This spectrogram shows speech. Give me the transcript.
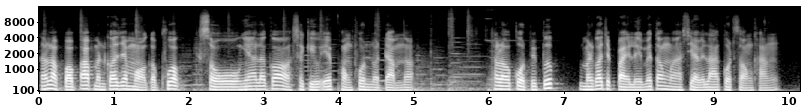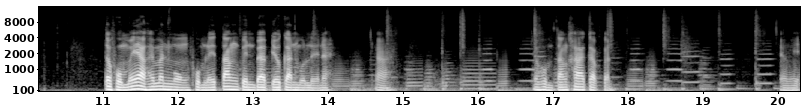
สำหรับ Pop Up มันก็จะเหมาะกับพวกโซเงี้ย แล้วก็สกิล F ของพลหนวดดำเนาะ ถ้าเรากดไปปุ๊บ มันก็จะไปเลยไม่ต้องมาเสียเวลากด 2 ครั้ง แต่ผมไม่อยากให้มันงง ผมเลยตั้งเป็นแบบเดียวกันหมดเลยนะ อ่าแล้วผมตั้งค่ากลับกันอย่างนี้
